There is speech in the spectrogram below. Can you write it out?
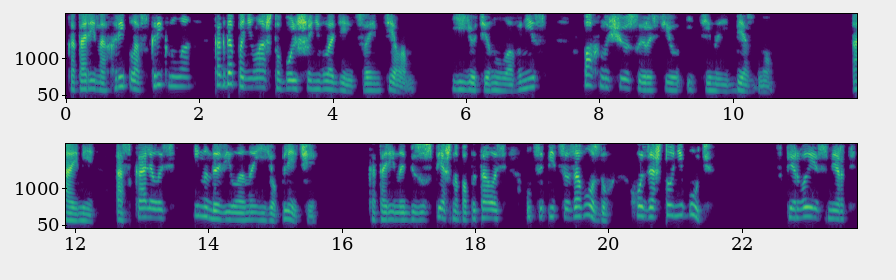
Катарина хрипло вскрикнула, когда поняла, что больше не владеет своим телом. Ее тянуло вниз, в пахнущую сыростью и тиной бездну. Айми оскалилась и надавила на ее плечи. Катарина безуспешно попыталась уцепиться за воздух, хоть за что-нибудь. Впервые смерть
